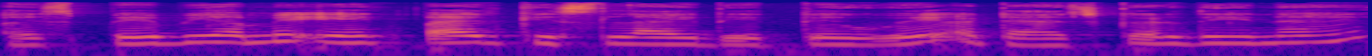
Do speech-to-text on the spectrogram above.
इस पर भी हमें एक पैर की सिलाई देते हुए अटैच कर देना है।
